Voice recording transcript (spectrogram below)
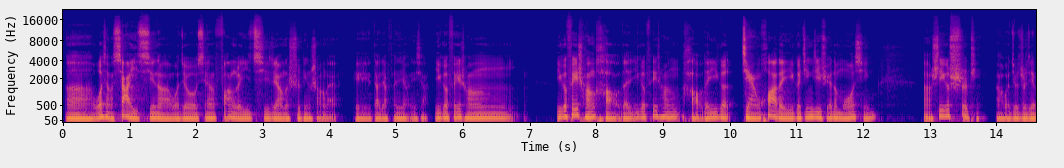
呃，我想下一期呢，我就先放个一期这样的视频上来给大家分享一下，一个非常。一个非常好的一个非常好的一个简化的一个经济学的模型，啊，是一个视频啊，我就直接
